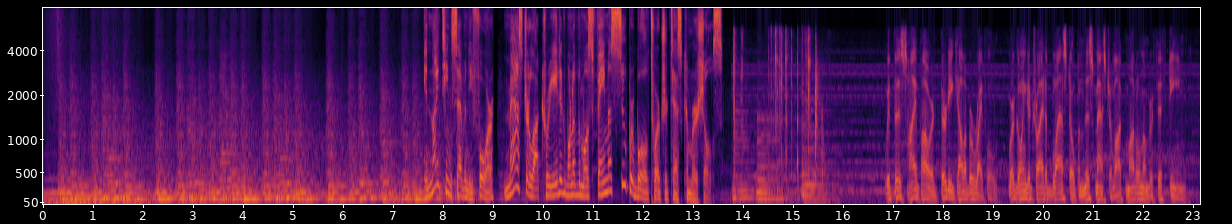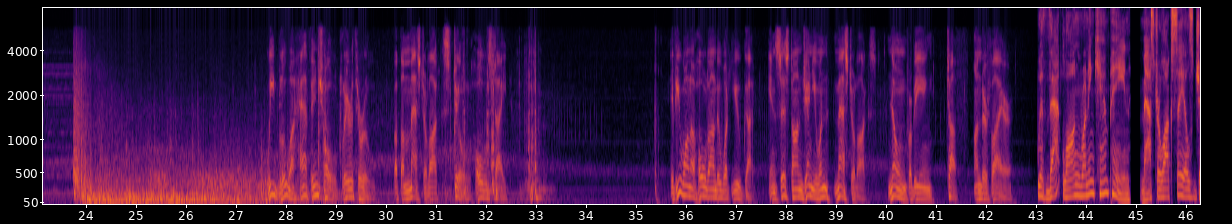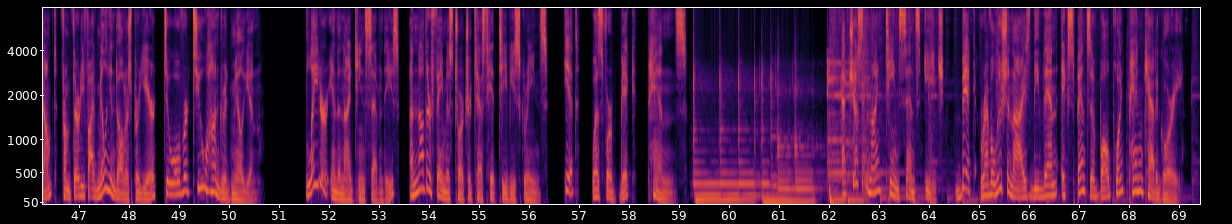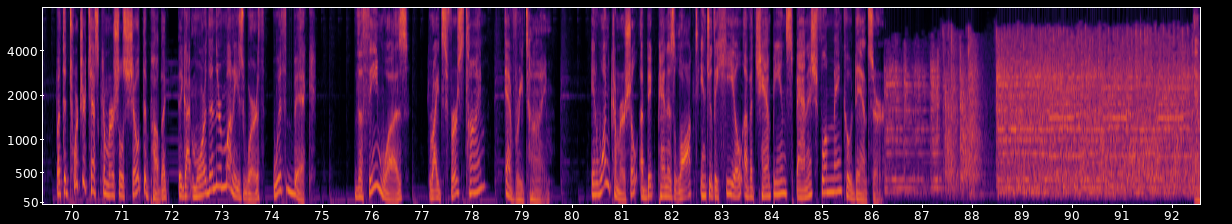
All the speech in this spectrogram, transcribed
In 1974, Masterlock created one of the most famous Super Bowl torture test commercials. With this high-powered 30 caliber rifle, we're going to try to blast open this Masterlock model number 15. We blew a half-inch hole clear through, but the Masterlock still holds tight. If you want to hold on to what you've got, insist on genuine Masterlocks, known for being tough under fire. With that long running campaign, Masterlock sales jumped from $35 million per year to over 200 million. Later in the 1970s, another famous torture test hit TV screens. It was for Bic pens. At just 19 cents each, Bic revolutionized the then expensive ballpoint pen category. But the torture test commercials showed the public they got more than their money's worth with Bic. The theme was Writes first time, every time. In one commercial, a Bic pen is locked into the heel of a champion Spanish flamenco dancer.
